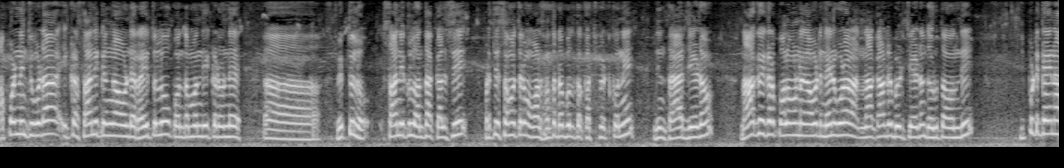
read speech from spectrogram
అప్పటి నుంచి కూడా ఇక్కడ స్థానికంగా ఉండే రైతులు కొంతమంది ఇక్కడ ఉండే వ్యక్తులు స్థానికులు అంతా కలిసి ప్రతి సంవత్సరం వాళ్ళ సొంత డబ్బులతో ఖర్చు పెట్టుకొని దీన్ని తయారు చేయడం. నాకు ఇక్కడ పొలం ఉంది కాబట్టి నేను కూడా నా కాంట్రిబ్యూట్ చేయడం జరుగుతూ ఉంది. ఇప్పటికైనా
